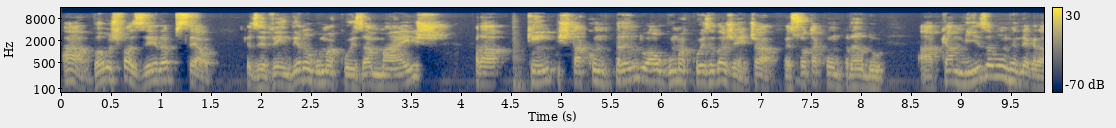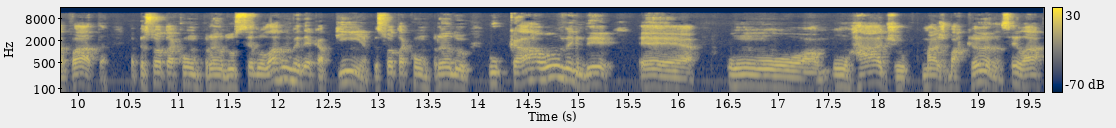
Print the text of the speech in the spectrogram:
Ah, vamos fazer upsell. Quer dizer, vender alguma coisa a mais para quem está comprando alguma coisa da gente. Ah, a pessoa está comprando a camisa, vamos vender a gravata. A pessoa está comprando o celular, vamos vender a capinha. A pessoa está comprando o carro, vamos vender é, um, um rádio mais bacana, sei lá.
